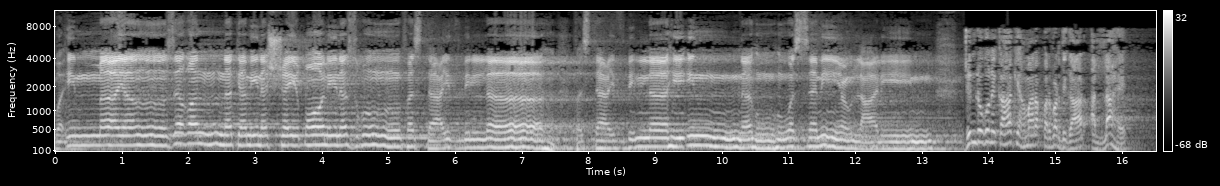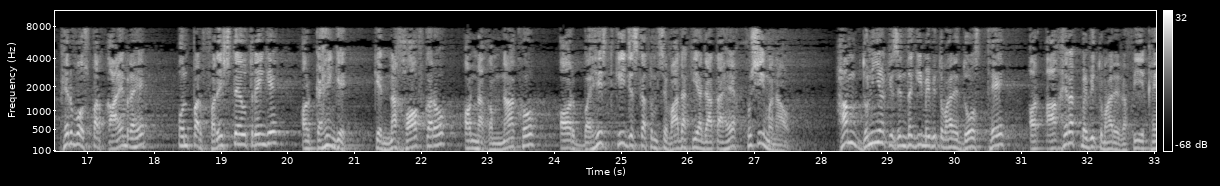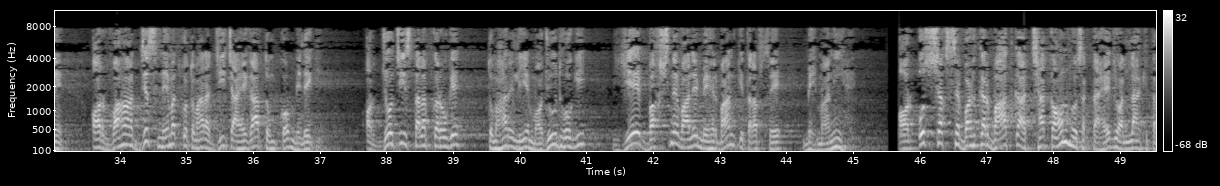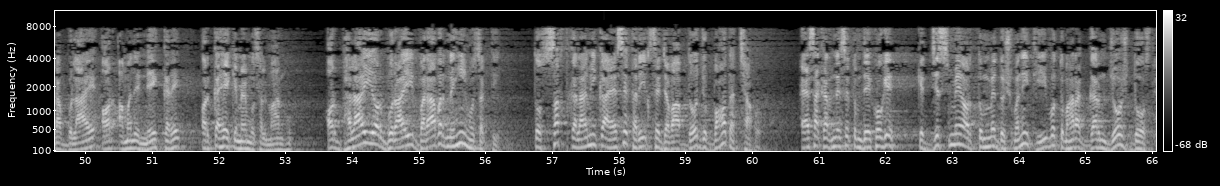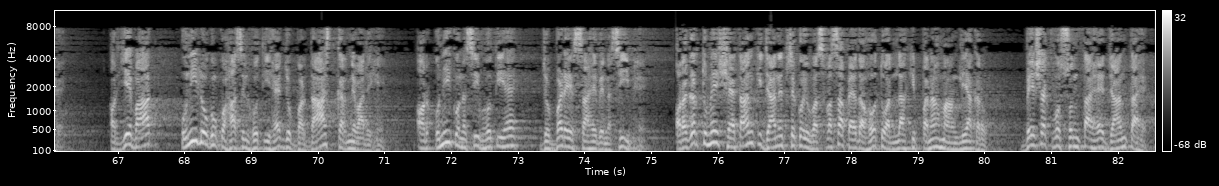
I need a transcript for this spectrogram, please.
وإما ينزغنك من الشيطان نزغ فاستعذ بالله فاستعذ بالله إنه هو السميع العليم جن لوگوں نے کہا کہ ہمارا پروردگار اللہ ہے، پھر وہ اس پر قائم رہے، ان پر فرشتے اتریں گے اور کہیں گے کہ نہ خوف کرو اور نہ غمناک ہو اور بہشت کی جس کا تم سے وعدہ کیا جاتا ہے، خوشی مناؤ۔ ہم دنیا کی زندگی میں بھی تمہارے دوست تھے اور آخرت میں بھی تمہارے رفیق ہیں اور وہاں جس نعمت کو تمہارا جی چاہے گا تم کو ملے گی اور جو چیز طلب کرو گے تمہارے لیے موجود ہوگی یہ بخشنے والے مہربان کی طرف سے مہمانی ہے اور اس شخص سے بڑھ کر بات کا اچھا کون ہو سکتا ہے جو اللہ کی طرف بلائے اور عمل نیک کرے اور کہے کہ میں مسلمان ہوں اور بھلائی اور برائی برابر نہیں ہو سکتی تو سخت کلامی کا ایسے طریق سے جواب دو جو بہت اچھا ہو۔ ایسا کرنے سے تم دیکھو گے کہ جس میں اور تم میں دشمنی تھی، وہ تمہارا گرم جوش دوست ہے۔ اور یہ بات انہی لوگوں کو حاصل ہوتی ہے جو برداشت کرنے والے ہیں، اور انہی کو نصیب ہوتی ہے جو بڑے صاحب نصیب ہیں۔ اور اگر تمہیں شیطان کی جانب سے کوئی وسوسہ پیدا ہو تو اللہ کی پناہ مانگ لیا کرو۔ بے شک وہ سنتا ہے، جانتا ہے۔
